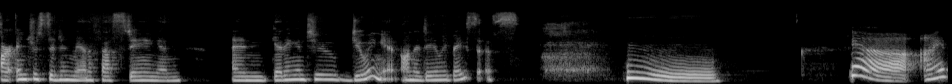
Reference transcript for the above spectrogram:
are interested in manifesting and and getting into doing it on a daily basis? Hmm. Yeah, I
